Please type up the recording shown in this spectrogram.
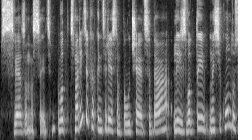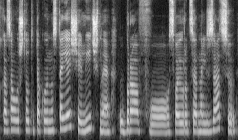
связана с этим. Вот смотрите, как интересно получается, да? Лиз, вот ты на секунду сказала что-то такое настоящее, личное, убрав свою рационализацию,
